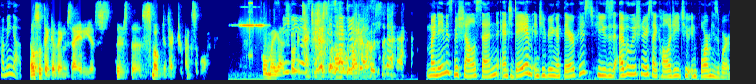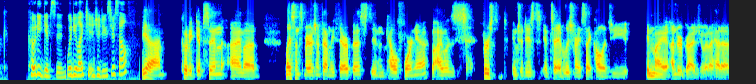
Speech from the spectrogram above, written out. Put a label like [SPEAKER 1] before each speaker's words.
[SPEAKER 1] coming up.
[SPEAKER 2] I also think of anxiety as there's the smoke detector principle. Oh my god, smoke detector just went off in my house.
[SPEAKER 1] My name is Michelle Cen, and today I'm interviewing a therapist who uses evolutionary psychology to inform his work. Cody Gibson, would you like to introduce yourself?
[SPEAKER 2] Yeah, I'm Cody Gibson. I'm a licensed marriage and family therapist in California. I was first introduced into evolutionary psychology in my undergraduate. I had a,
